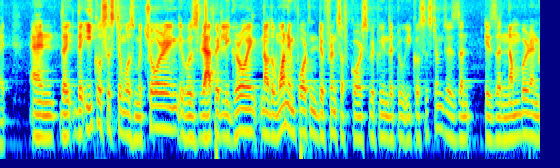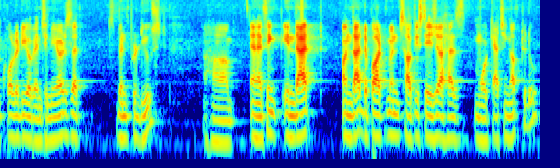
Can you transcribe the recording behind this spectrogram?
Right? And the, the ecosystem was maturing, it was rapidly growing. Now, the one important difference, of course, between the two ecosystems is the, is the number and quality of engineers that's been produced. Um, and I think in that on that department, Southeast Asia has more catching up to do.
